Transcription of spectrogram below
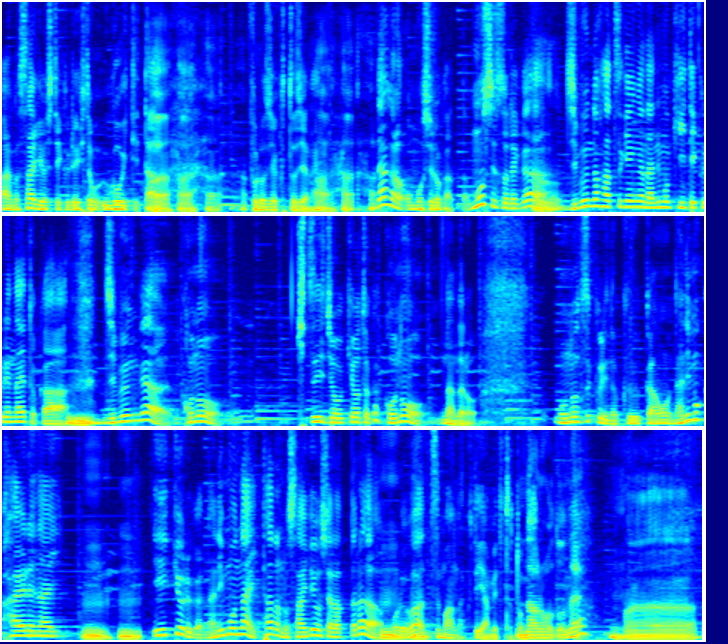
あの作業してくれる人も動いてたプロジェクトじゃない。だから面白かった。もしそれが自分の発言が何も聞いてくれないとか、自分がこのきつい状況とかこのなんだろうものづくりの空間を何も変えれないうんうん。影響力が何もないただの作業者だったら俺はつまんなくてやめてたと。思う、なるほどね、うん。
